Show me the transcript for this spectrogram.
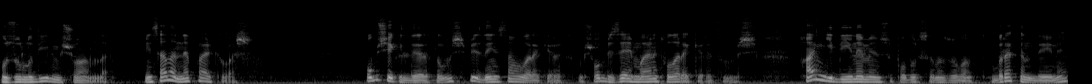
Huzurlu değil mi şu anda? İnsandan ne farkı var? O bu şekilde yaratılmış. Biz de insan olarak yaratılmış. O bize emanet olarak yaratılmış. Hangi dine mensup olursanız olun. Bırakın dini.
